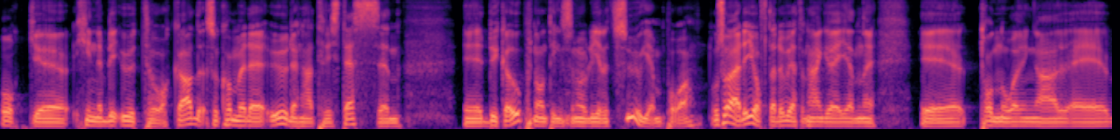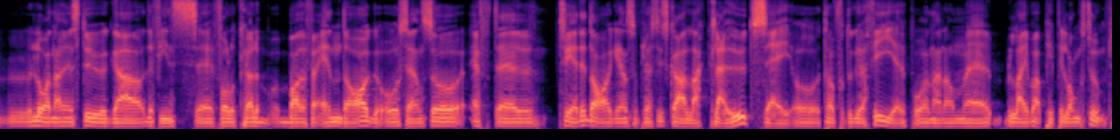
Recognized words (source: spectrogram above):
och eh, hinner bli uttråkad så kommer det ur den här tristessen eh, dyka upp någonting som jag blir lite sugen på. Och så är det ju ofta, du vet den här grejen, eh, tonåringar eh, lånar en stuga, och det finns eh, folköl bara för en dag och sen så efter tredje dagen så plötsligt ska alla klä ut sig och ta fotografier på när de eh, lajvar Pippi Långstrump.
